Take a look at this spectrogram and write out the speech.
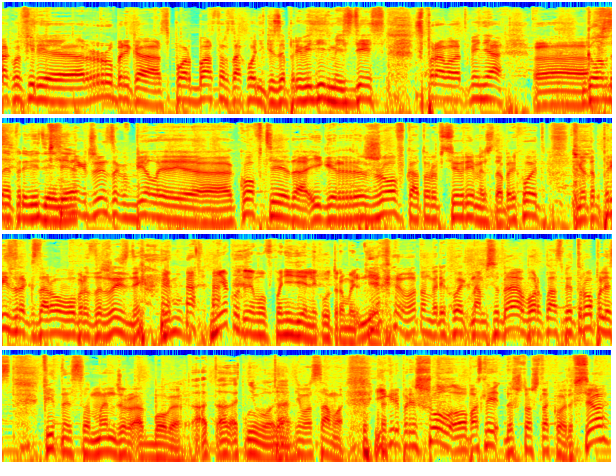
Итак, в эфире рубрика «Спортбастерс. Охотники за привидениями». Здесь справа от меня... Э, Главное привидение. В синих джинсах, в белой э, кофте, да, Игорь Рыжов, который все время сюда приходит. Это призрак здорового образа жизни. Ему, некуда ему в понедельник утром идти. Некуда, вот он приходит к нам сюда. World Class Metropolis, фитнес-менеджер от Бога. От, от, от него, да. От него самого. Игорь пришел, послед... Да что ж такое-то, все?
